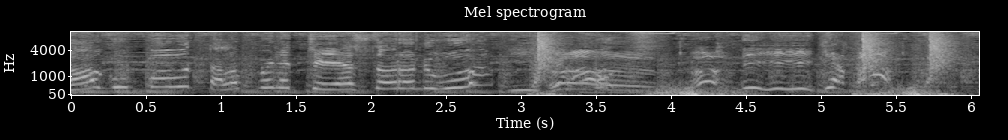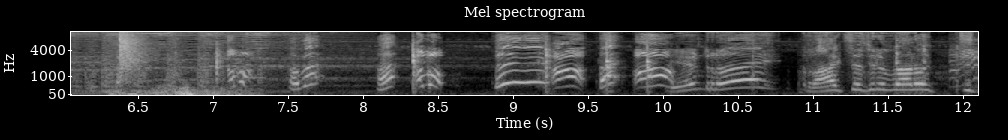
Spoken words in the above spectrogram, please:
నాకు తలపైన చేస్తారా నువ్వు? ఏంట్రా రాక్షసుడి ప్రాణం చి-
